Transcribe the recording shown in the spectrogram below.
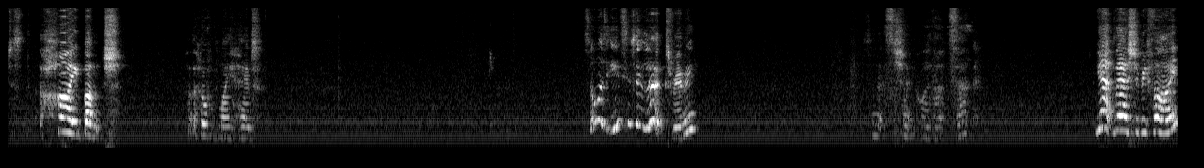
Just a high bunch at the top of my head. It's not as easy as it looks really. Check why that's at. Yeah, there should be fine.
